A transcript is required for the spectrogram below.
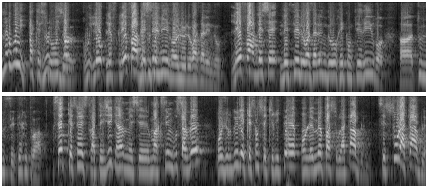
Mais oui, Pas question nous disons, de- oui, les, les, les De FARDC, soutenir euh, le, le Ouazalendo. les FARDC, Laisser le Ouazalendo reconquérir euh, tous ces territoires. cette question est stratégique, hein, monsieur Maxime. Vous savez, aujourd'hui, les questions sécuritaires, on ne les met pas sur la table. C'est sous la table.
